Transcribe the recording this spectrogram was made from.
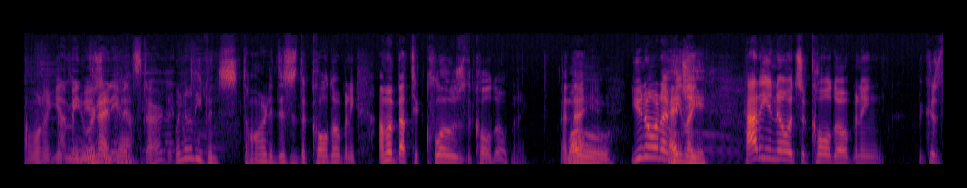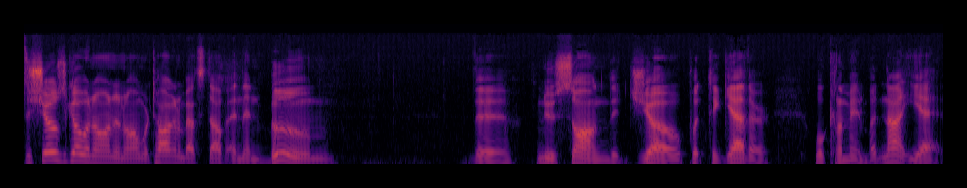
I want to get. I the mean, we're not music even out. started. We're not even started. This is the cold opening. I'm about to close the cold opening. And that- you know what I mean? Edgy. Like, how do you know it's a cold opening? Because the show's going on and on. We're talking about stuff, and then boom, the new song that Joe put together will come in, but not yet.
